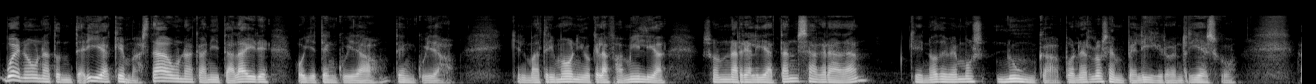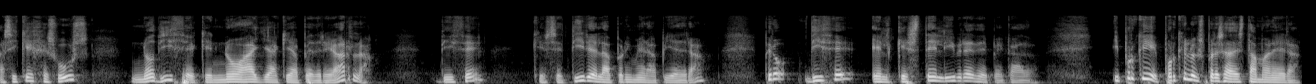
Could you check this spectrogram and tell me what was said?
bueno, una tontería, ¿qué más da? Una canita al aire. Oye, ten cuidado, ten cuidado. Que el matrimonio, que la familia son una realidad tan sagrada que no debemos nunca ponerlos en peligro, en riesgo. Así que Jesús no dice que no haya que apedrearla, dice que se tire la primera piedra, pero dice el que esté libre de pecado. ¿Y por qué? ¿Por qué lo expresa de esta manera?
